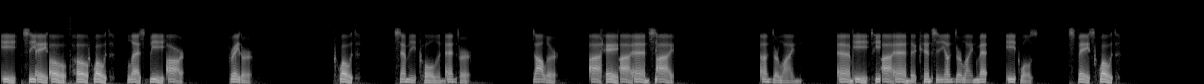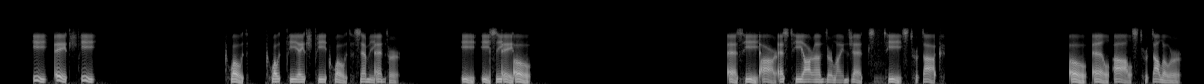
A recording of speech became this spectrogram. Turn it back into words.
E C A O O quote less B R greater, quote, semicolon, enter, dollar, I A I N C I, underline, M E T I N. McKinsey underline met equals, space. Quote, E H E, quote, quote, P H P quote, semi. Enter, E E C A O, S E R S T R. Underline. Jets, T str dollar,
